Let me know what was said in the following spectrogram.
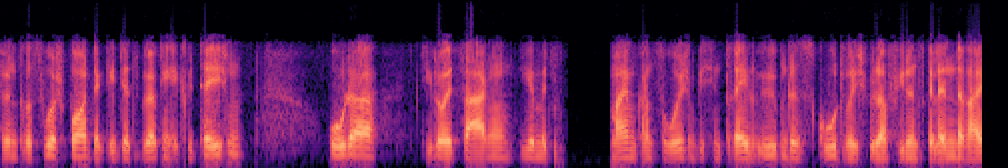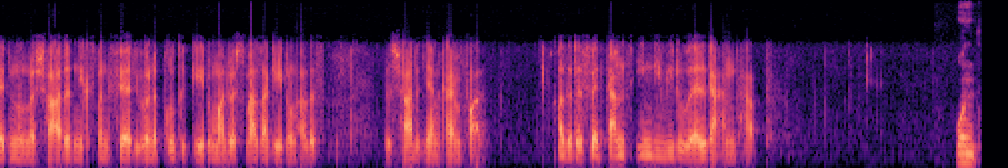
für einen Dressursport, der geht jetzt Working Equitation. Oder die Leute sagen, hier mit meinem kannst du ruhig ein bisschen Trail üben, das ist gut, weil ich will auch viel ins Gelände reiten und es schadet nichts, wenn ein Pferd über eine Brücke geht und man durchs Wasser geht und alles. Das schadet ja in keinem Fall. Also das wird ganz individuell gehandhabt. Und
